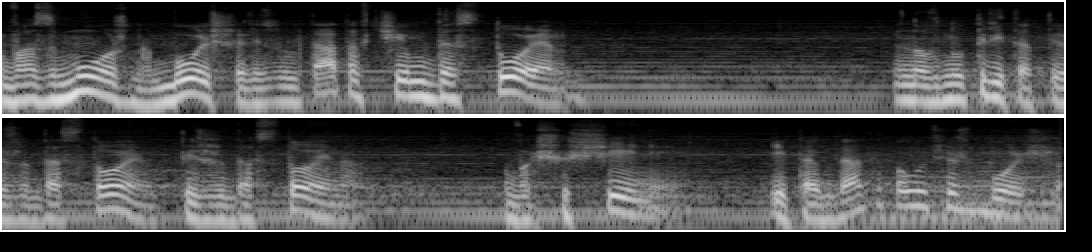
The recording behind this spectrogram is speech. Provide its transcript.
возможно, больше результатов, чем достоин. Но внутри-то ты же достоин, ты же достойна в ощущении, и тогда ты получишь больше.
